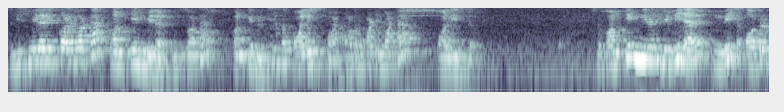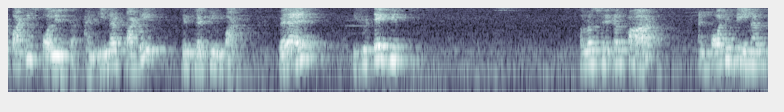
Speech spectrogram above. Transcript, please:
So this mirror is called what a concave mirror. This is what a concave mirror. This is the polished part. Outer part is what a polished. So concave mirror is a mirror in which outer part is polished and inner part is reflecting part. Whereas if you take this hollow spherical part and polish the inner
